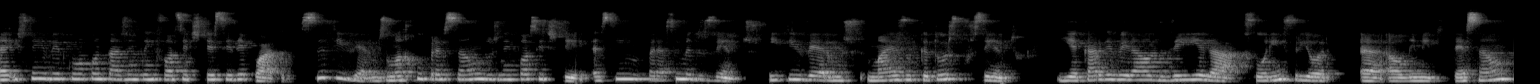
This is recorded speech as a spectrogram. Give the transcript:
Uh, isto tem a ver com a contagem de linfócitos TCD4. Se tivermos uma recuperação dos linfócitos T acima, para acima de 200 e tivermos mais do que 14% e a carga viral de VIH for inferior uh, ao limite de detecção,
